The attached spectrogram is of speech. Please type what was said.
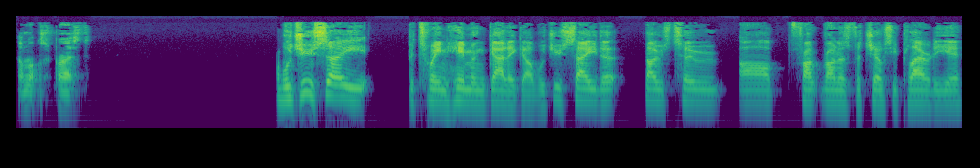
I'm not surprised. Would you say between him and Gallagher, would you say that those two are front runners for Chelsea Player of the Year?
